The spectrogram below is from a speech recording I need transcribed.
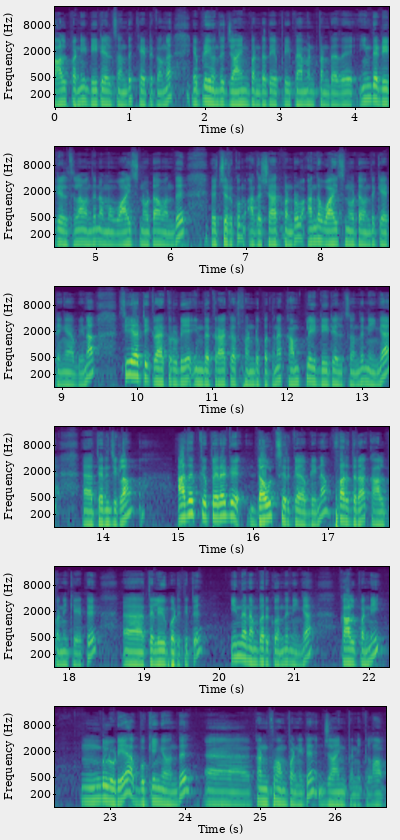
கால் பண்ணி டீட்டெயில்ஸ் வந்து கேட்டுக்கோங்க. எப்படி வந்து ஜாயின் பண்ணுறது எப்படி பேமெண்ட் பண்ணுறது இந்த டீட்டெயில்ஸ்லாம் வந்து நம்ம வாய்ஸ் நோட்டாக வந்து வச்சுருக்கோம். அதை ஷேர் பண்ணுறோம் அந்த வாய்ஸ் நோட்டை வந்து கேட்டிங்க அப்படின்னா சிஆர்டி கிராக்கருடைய இந்த கிராக்கர் ஃபண்டு பற்றின கம்ப்ளீட் டீட்டெயில்ஸ் வந்து நீங்கள் தெரிஞ்சுக்கலாம். அதற்கு பிறகு டவுட்ஸ் இருக்குது அப்படின்னா ஃபர்தராக கால் பண்ணி கேட்டு தெளிவுபடுத்திட்டு இந்த நம்பருக்கு வந்து நீங்கள் கால் பண்ணி உங்களுடைய புக்கிங்கை வந்து கன்ஃபார்ம் பண்ணிவிட்டு ஜாயின் பண்ணிக்கலாம்.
